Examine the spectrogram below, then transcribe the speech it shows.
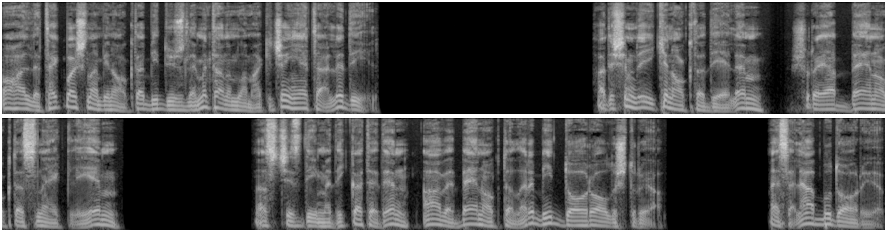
O halde tek başına bir nokta bir düzlemi tanımlamak için yeterli değil. Hadi şimdi iki nokta diyelim. Şuraya B noktasını ekleyeyim. Nasıl çizdiğime dikkat edin. A ve B noktaları bir doğru oluşturuyor. Mesela bu doğruyu.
